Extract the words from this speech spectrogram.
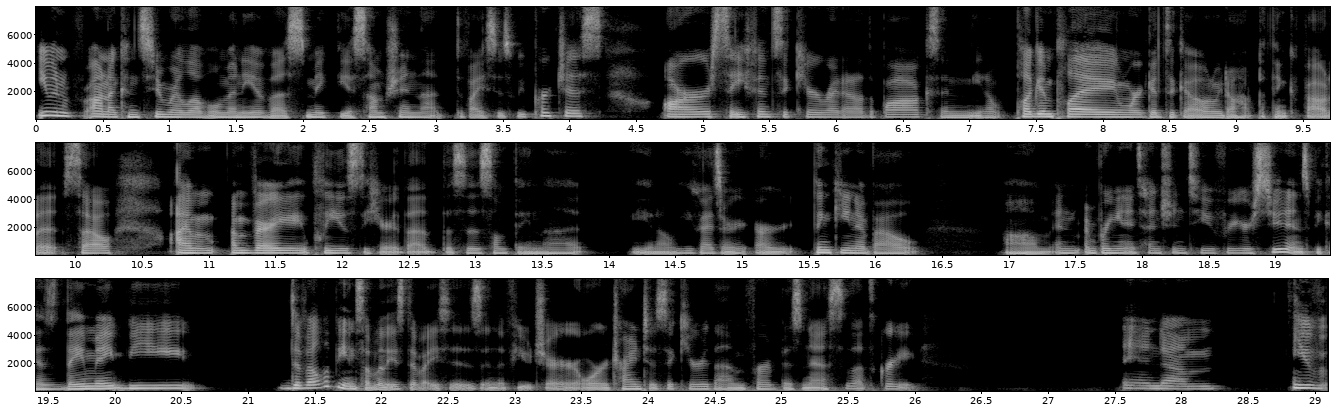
even on a consumer level, many of us make the assumption that devices we purchase are safe and secure right out of the box and you know plug and play and we're good to go and we don't have to think about it. So i'm i'm very pleased to hear that this is something that you know you guys are are thinking about um, and, and bringing attention to for your students because they may be developing some of these devices in the future or trying to secure them for a business. So that's great. And um You've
